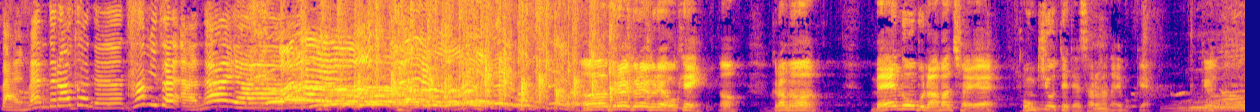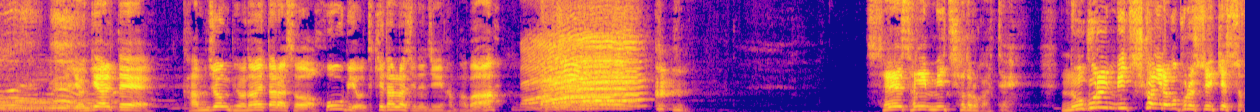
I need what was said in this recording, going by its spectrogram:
말만 들어서는 감이 잘 안 와요. 어, 그래, 그래, 그래, 오케이. 어, 그러면 맨 오브 라만차의 돈키호테 대사를 하나 해볼게. 그 연기할 때 감정 변화에 따라서 호흡이 어떻게 달라지는지 한번 봐봐. 네. 세상이 미쳐도록 할 때 누구를 미치광이라고 부를 수 있겠어?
